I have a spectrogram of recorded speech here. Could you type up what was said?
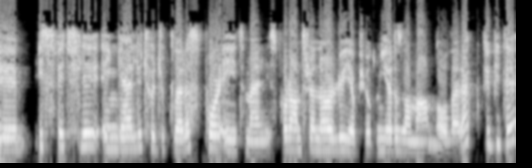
E, İsveçli engelli çocuklara spor eğitmenliği, spor antrenörlüğü yapıyordum yarı zamanlı olarak ve bir de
